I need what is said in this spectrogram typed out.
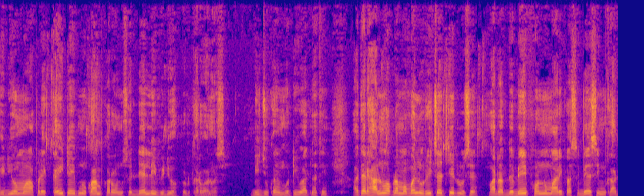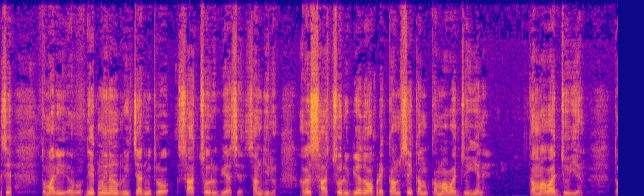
વિડીયોમાં આપણે કઈ ટાઈપનું કામ કરવાનું છે ડેલી વીડિયો અપલોડ કરવાનો છે. બીજું કંઈ મોટી વાત નથી. અત્યારે હાલનું આપણા મોબાઈલનું રિચાર્જ કેટલું છે? મારા બે ફોનનું મારી પાસે બે સિમ કાર્ડ છે. તો મારી એક મહિનાનું રિચાર્જ મિત્રો સાતસો રૂપિયા છે. સમજી લો. હવે સાતસો રૂપિયા તો આપણે કમસે કમ કમાવા જ જોઈએ ને. કમાવા જ જોઈએ તો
